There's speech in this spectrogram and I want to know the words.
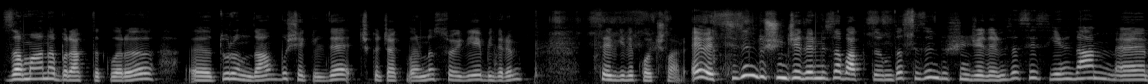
zamana bıraktıkları e, durumdan bu şekilde çıkacaklarını söyleyebilirim sevgili koçlar. Evet sizin düşüncelerinize baktığımda sizin düşüncelerinize siz yeniden e,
